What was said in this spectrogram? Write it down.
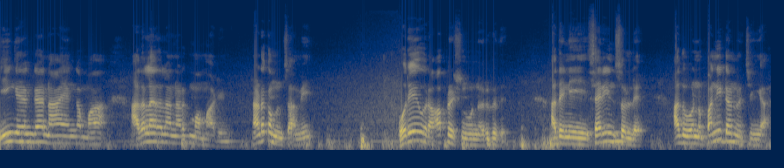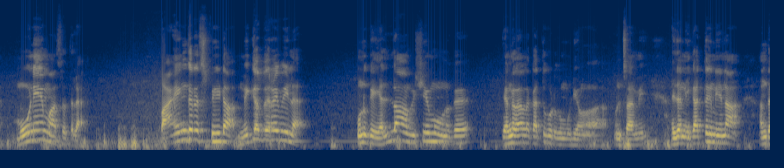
நீங்கள் எங்கே நான் எங்கம்மா? அதெல்லாம் இதெல்லாம் நடக்குமாம்மா அப்படின்னு. நடக்கமுன் முன்சாமி ஒரே ஒரு ஆப்ரேஷன் ஒன்று இருக்குது. அதை நீ சரின்னு சொல்லு. அது ஒன்று பண்ணிட்டேன்னு வச்சுங்க. மூணே மாதத்தில் பயங்கர ஸ்பீடாக மிக விரைவில். உனக்கு எல்லா விஷயமும் உனக்கு எங்களால் கற்றுக் கொடுக்க முடியும் முன்சாமி இதை நீ கற்றுக்கினீன்னா அந்த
